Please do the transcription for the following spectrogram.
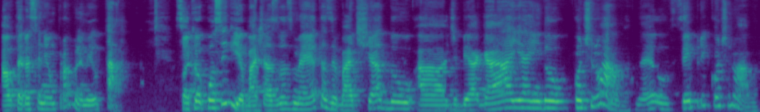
altera sem nenhum problema. Eu tá. Só que eu consegui, eu bati as duas metas, eu bati a, do, a de BH e ainda eu continuava, né? Eu sempre continuava.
